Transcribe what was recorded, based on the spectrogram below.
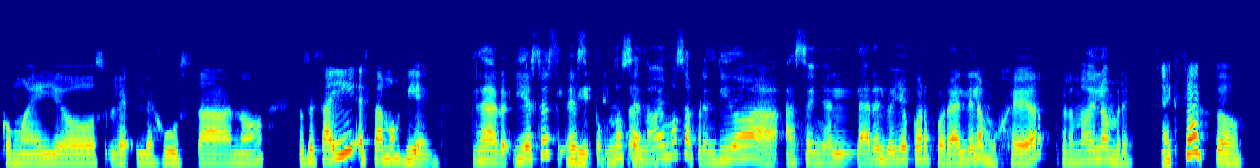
como a ellos le, les gusta, ¿no? Entonces ahí estamos bien. Claro, y eso es, es no sé, ¿no? Hemos aprendido a, a, señalar el vello corporal de la mujer, pero no del hombre. Exacto.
